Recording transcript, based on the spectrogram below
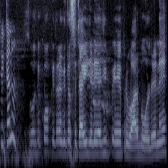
ਠੀਕ ਹੈ ਨਾ? ਸੋ ਦੇਖੋ, ਕਿਤੇ ਨਾ ਕਿਤੇ ਸਚਾਈ ਜਿਹੜੇ ਆ ਜੀ, ਇਹ ਪਰਿਵਾਰ ਬੋਲ ਰਹੇ ਨੇ।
